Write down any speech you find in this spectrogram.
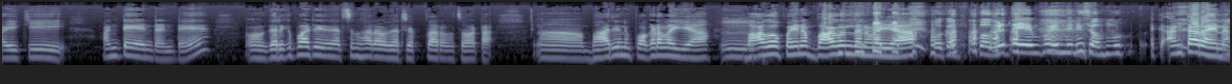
పైకి. అంటే ఏంటంటే గరికపాటి నరసింహారావు గారు చెప్తారు ఒక చోట. ఆ, భార్యని పొగడవయ్యా బాగోపోయినా బాగుందనవయ్యా. ఒక పొగిడితే ఏం పోయింది నీ సొమ్ము? అంటారు ఆయన.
